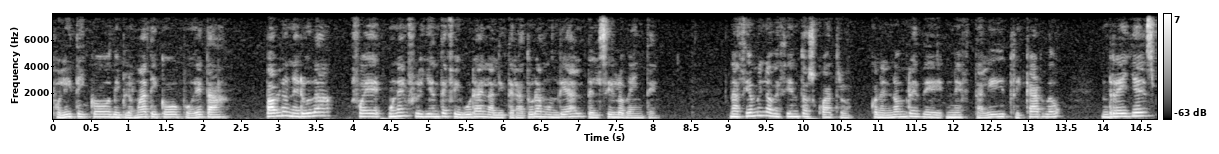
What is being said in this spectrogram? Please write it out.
Político, diplomático, poeta, Pablo Neruda fue una influyente figura en la literatura mundial del siglo XX. Nació en 1904 con el nombre de Neftalí Ricardo Reyes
